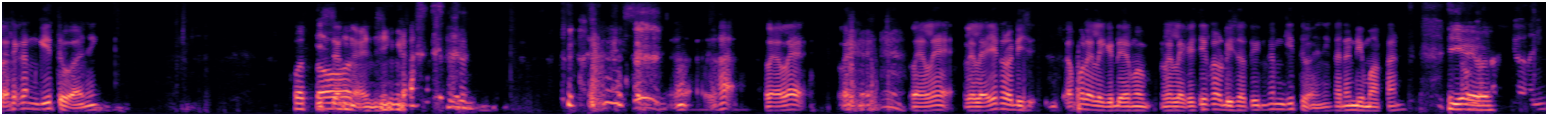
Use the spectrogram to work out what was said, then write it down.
Lele kan gitu anjing. Iseng Kotor. anjing. Kak, lele lele lele aja kalau di apa lele gede sama lele kecil kalau disatuin kan gitu anjing kadang dimakan Iya. Iya. anjing.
